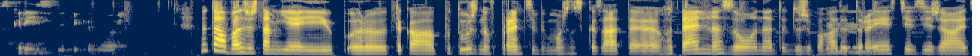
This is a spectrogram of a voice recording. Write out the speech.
скрізь, де тільки можна. Ну та у вас же ж там є і е, така потужна, в принципі, можна сказати, готельна зона, де дуже багато Мгм. туристів з'їжджають.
